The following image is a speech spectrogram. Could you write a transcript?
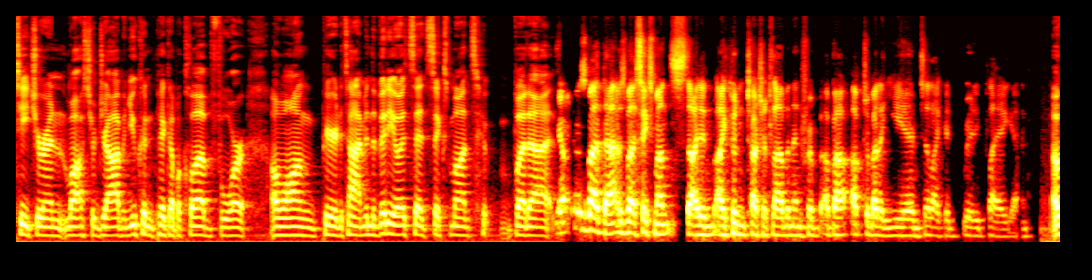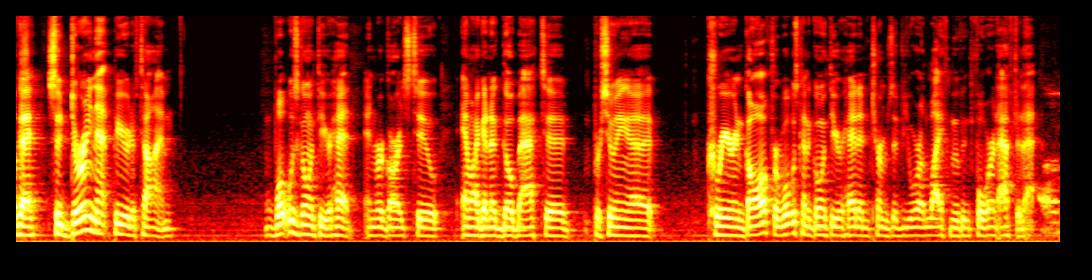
teacher and lost her job, and you couldn't pick up a club for a long period of time. In the video, it said six months, but uh, yeah, it was about that. It was about six months. I didn't, I couldn't touch a club, and then for about up to about a year until I could really play again. Okay, so during that period of time, what was going through your head in regards to, am I going to go back to pursuing a career in golf, or what was kind of going through your head in terms of your life moving forward after that? Um,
